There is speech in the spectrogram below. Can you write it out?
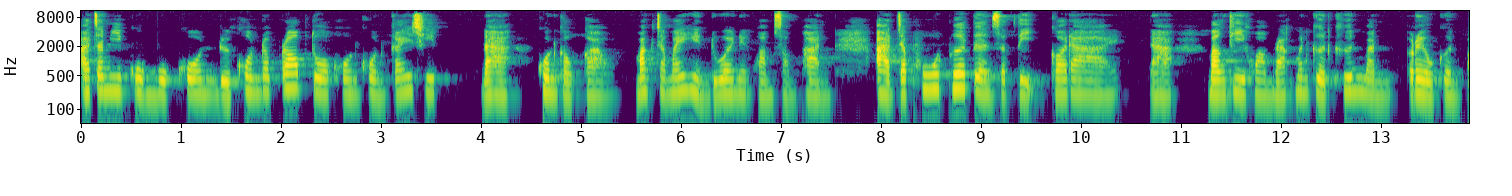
อาจจะมีกลุ่มบุคคลหรือคนรอบๆตัวคนคนใกล้ชิดนะคะคนเก่าๆมักจะไม่เห็นด้วยในความสัมพันธ์ อาจจะพูดเพื่อเตือนสติก็ได้นะคะ บางทีความรักมันเกิดขึ้นมันเร็วเกินไป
